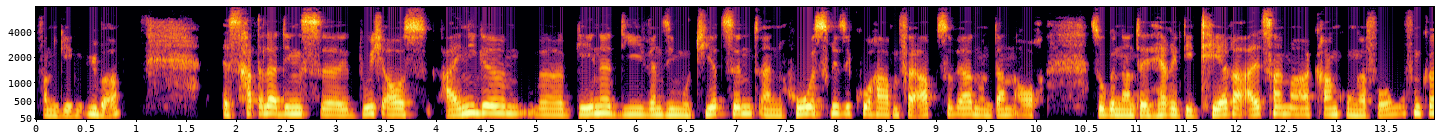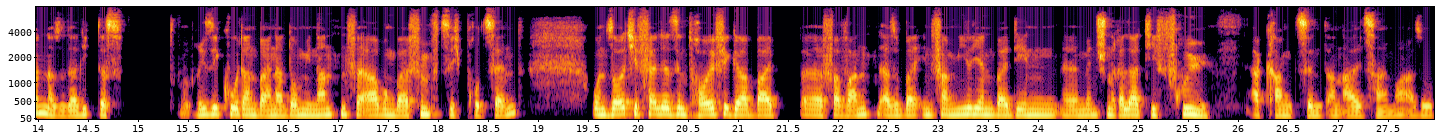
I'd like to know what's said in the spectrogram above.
von gegenüber. Es hat allerdings äh, durchaus einige äh, Gene, die, wenn sie mutiert sind, ein hohes Risiko haben, vererbt zu werden und dann auch sogenannte hereditäre Alzheimer-Erkrankungen hervorrufen können. Also da liegt das Risiko dann bei einer dominanten Vererbung bei 50 Prozent. Und solche Fälle sind häufiger bei äh, Verwandten, also bei in Familien, bei denen äh, Menschen relativ früh erkrankt sind an Alzheimer. Also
